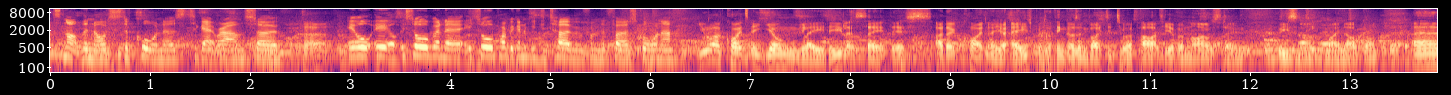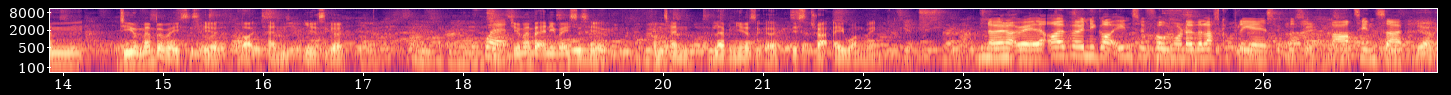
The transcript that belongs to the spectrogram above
it's not the nicest of corners to get round. So it'll, it, it's all gonna, it's all probably gonna be determined from the first corner. You are quite a young lady, let's say it this. I don't quite know your age, but I think I was invited to a party of a milestone recently. Might not have gone. Um, do you remember races here, like 10 years ago? When? Do you remember any races here from 10, 11 years ago? This track, A1 Ring? No, not really. I've only got into Formula One over the last couple of years because of Martin. So Yeah.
